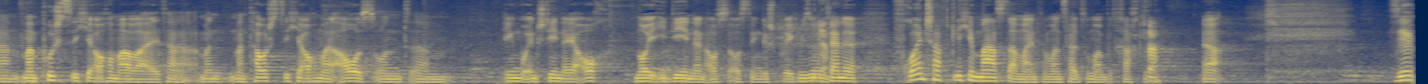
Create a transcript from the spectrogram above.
ähm, man pusht sich ja auch immer weiter, man, man tauscht sich ja auch mal aus und ähm, irgendwo entstehen da ja auch neue Ideen dann aus, aus den Gesprächen. Wie so eine Ja. kleine freundschaftliche Mastermind, wenn man es halt so mal betrachtet. Klar. Ja. Sehr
